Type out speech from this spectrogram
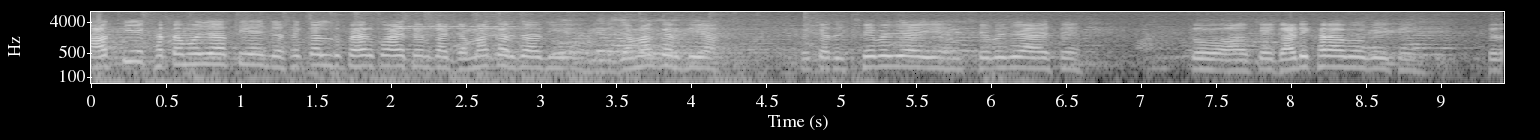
आती है, ख़त्म हो जाती है। जैसे कल दोपहर को आए थे, उनका जमा कर जा दिए हमने जमा कर दिया। फिर कहते छः बजे आइए हम छः बजे आए थे। तो आके गाड़ी ख़राब हो गई थी। फिर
